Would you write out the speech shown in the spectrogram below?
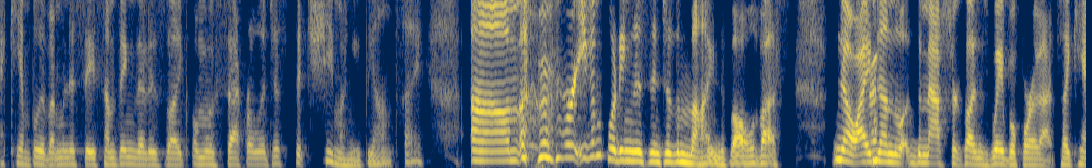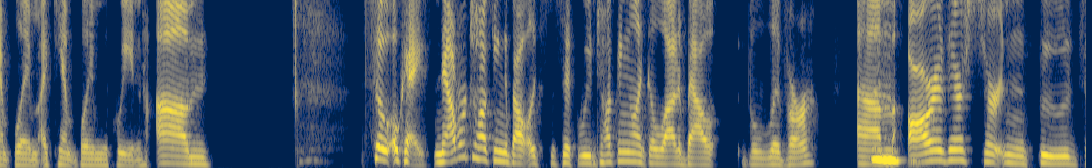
I can't believe I'm going to say something that is like almost sacrilegious, but shame on you, Beyonce, um, for even putting this into the mind of all of us. No, I've done the, the master cleanse way before that, so I can't blame I can't blame the queen. Um, so okay, now we're talking about like specific. We're talking like a lot about the liver um, mm Are there certain foods?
